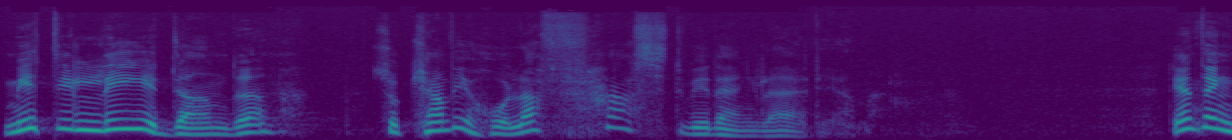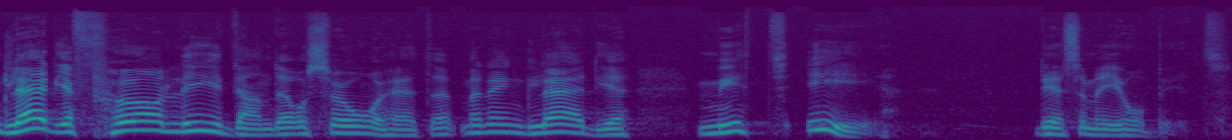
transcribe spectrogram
mitt i lidande, så kan vi hålla fast vid den glädjen. Det är inte en glädje för lidande och svårigheter, men det är en glädje mitt i det som är jobbigt.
